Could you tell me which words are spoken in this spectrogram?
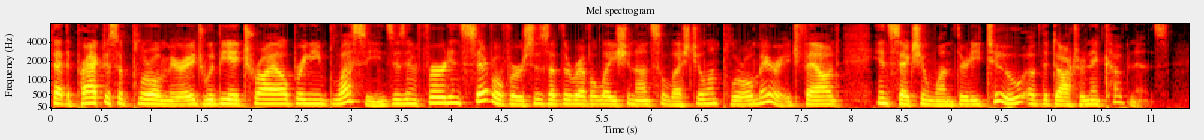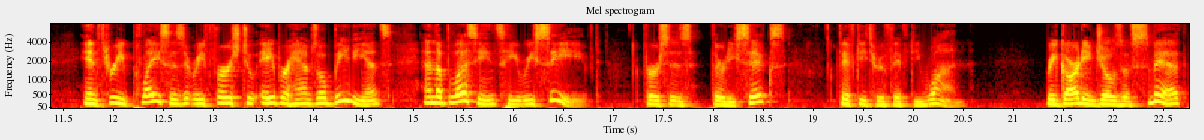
That the practice of plural marriage would be a trial bringing blessings is inferred in several verses of the revelation on celestial and plural marriage found in section 132 of the Doctrine and Covenants. In three places, it refers to Abraham's obedience and the blessings he received verses 36, 50 through 51. Regarding Joseph Smith,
